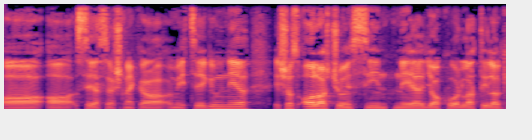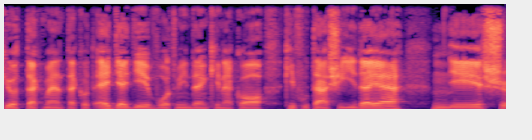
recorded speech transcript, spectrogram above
a, a CSS-nek a, a mi cégünknél, és az alacsony szintnél gyakorlatilag jöttek-mentek, ott egy-egy év volt mindenkinek a kifutási ideje, hmm. és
